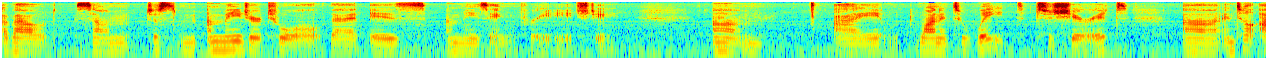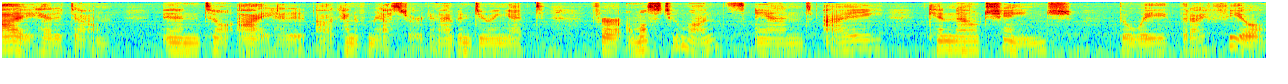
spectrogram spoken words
about some just a major tool that is amazing for ADHD. Um, I wanted to wait to share it uh, until I had it down, until I had it uh, kind of mastered. And I've been doing it for almost two months, and I can now change the way that I feel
